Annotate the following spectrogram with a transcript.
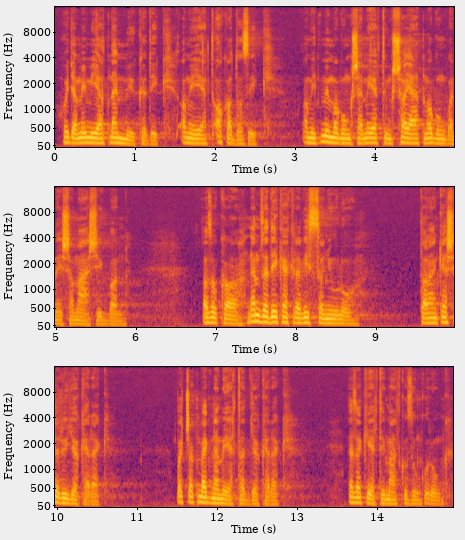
hogy ami miatt nem működik, amiért akadozik, amit mi magunk sem értünk saját magunkban és a másikban, azok a nemzedékekre visszanyúló, talán keserű gyökerek, vagy csak meg nem érted gyökerek. Ezekért imádkozunk, Urunk.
